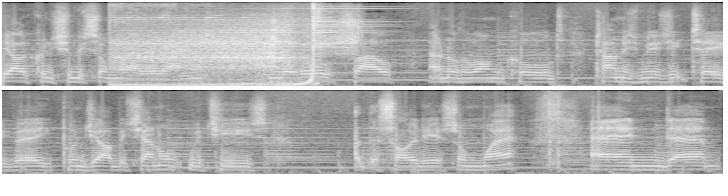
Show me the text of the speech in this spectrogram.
The icon should be somewhere around. And there's also another one called Tony's Music TV Punjabi channel, which is at the side here somewhere. And um,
